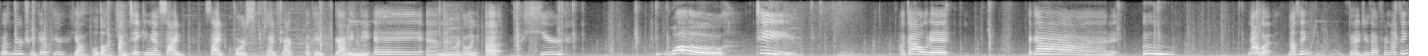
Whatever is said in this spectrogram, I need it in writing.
Wasn't there a trinket up here? Yeah, hold on. I'm taking a side side course, side track. Okay, grabbing the A, and then we're going up here. Whoa! T! I got it. I got it. Ooh. Now what? Nothing? Did I do that for nothing?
